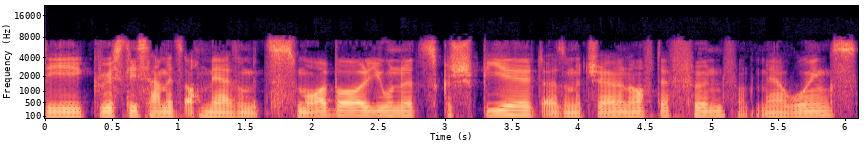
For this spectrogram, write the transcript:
Die Grizzlies haben jetzt auch mehr so mit Small Ball Units gespielt, also mit Jaron auf der 5 und mehr Wings.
